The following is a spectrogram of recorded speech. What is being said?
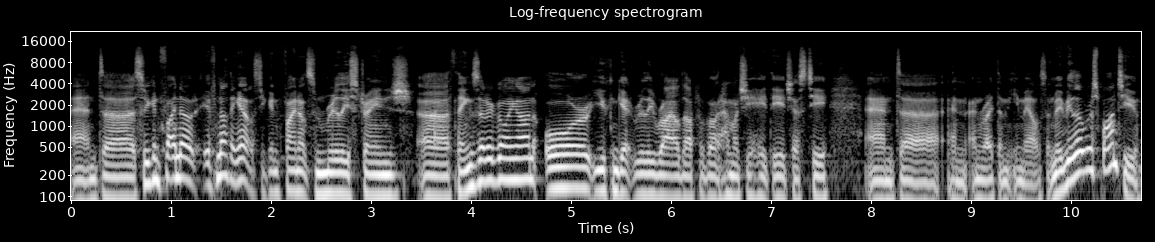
And uh, so you can find out, if nothing else, you can find out some really strange uh, things that are going on, or you can get really riled up about how much you hate the HST and, uh, and, and write them emails. And maybe they'll respond to you.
